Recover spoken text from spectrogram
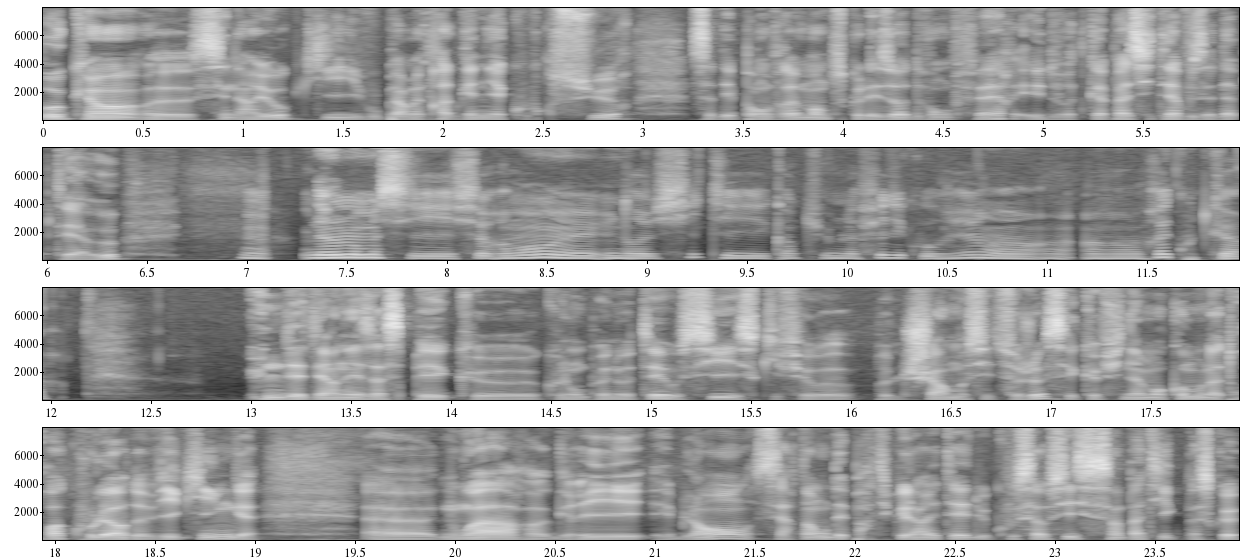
aucun scénario qui vous permettra de gagner à court sûr. Ça dépend vraiment de ce que les autres vont faire et de votre capacité à vous adapter à eux. Mm. Non, non, mais c'est vraiment une réussite et quand tu me l'as fait découvrir, un vrai coup de cœur. Une des derniers aspects que, que l'on peut noter aussi, et ce qui fait euh, le charme aussi de ce jeu, c'est que finalement, comme on a trois couleurs de viking, euh, noir, gris et blanc, certains ont des particularités. Du coup, ça aussi, c'est sympathique parce que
